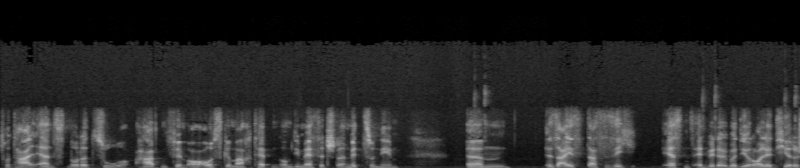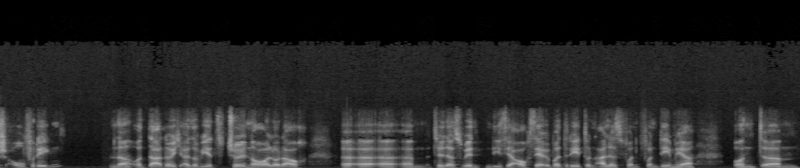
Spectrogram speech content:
total ernsten oder zu harten Film auch ausgemacht hätten, um die Message dann mitzunehmen. Ähm, sei es, dass sie sich erstens entweder über die Rolle tierisch aufregen ne, und dadurch, also wie jetzt Chillenhall oder auch äh, äh, äh, Tilda Swinton, die ist ja auch sehr überdreht und alles von, von dem her. Und ähm,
